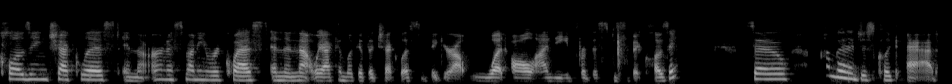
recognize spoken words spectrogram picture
closing checklist and the earnest money request, and then that way I can look at the checklist and figure out what all I need for this specific closing. So I'm going to just click add.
